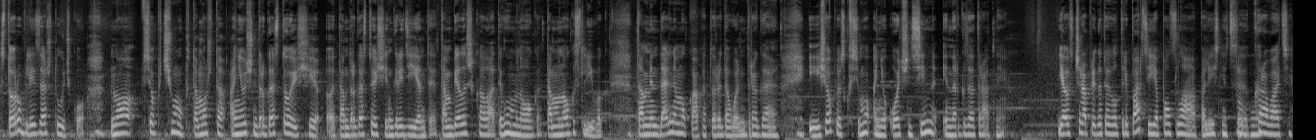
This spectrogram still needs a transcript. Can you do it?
100 рублей за штучку. Но все почему? Потому что они очень дорогостоящие, э, там дорогостоящие ингредиенты. Там белый шоколад, его много. Там много сливок. Там миндальная мука, которая довольно дорогая. И еще плюс ко всему, они очень сильно энергозатратные. Я вот вчера приготовила три партии, я ползла по лестнице Ого. к кровати.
